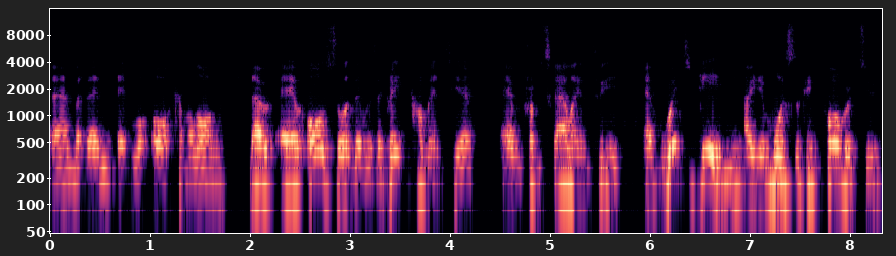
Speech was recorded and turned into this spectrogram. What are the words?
um, but then it will all come along. Now, uh, also, there was a great comment here um, from Skyline 3. Um, which game are you most looking forward to?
